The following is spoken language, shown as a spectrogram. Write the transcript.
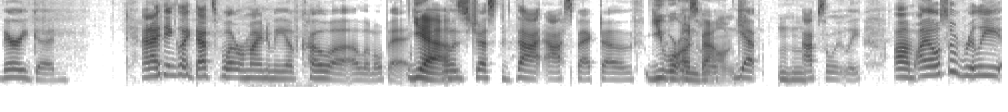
Very good. And I think like that's what reminded me of Koa a little bit. Yeah. Was just that aspect of You were this whole- unbound. yep, Mhm. absolutely. Um I also really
